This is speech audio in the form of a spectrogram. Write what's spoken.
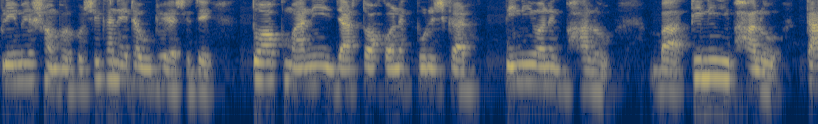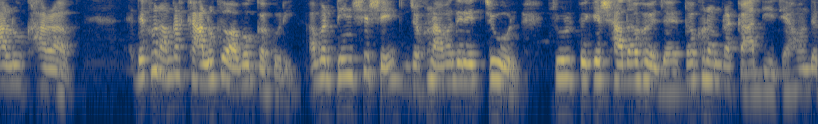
প্রেমের সম্পর্ক সেখানে এটা উঠে আসে যে ত্বক মানি যার ত্বক অনেক পরিষ্কার তিনি অনেক ভালো বা তিনি ভালো, কালো খারাপ। দেখুন আমরা কালোকে অবজ্ঞা করি। আবার দিন শেষে যখন আমাদের এই চুল, চুল পেকে সাদা হয়ে যায় তখন আমরা কাঁদি যে আমাদের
